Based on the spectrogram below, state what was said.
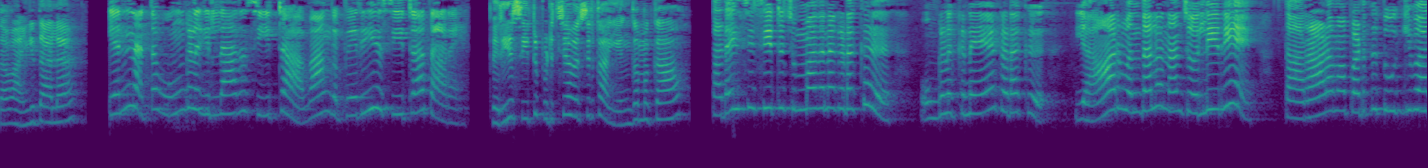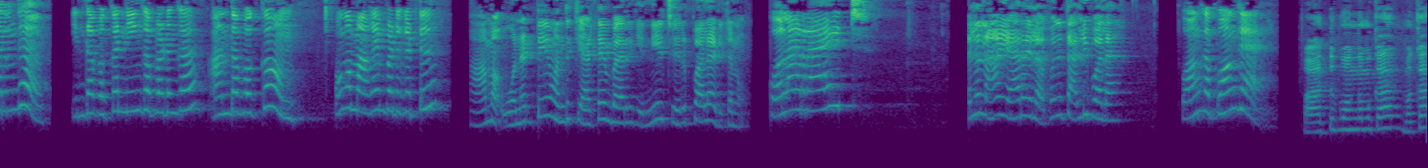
முழுசா வாங்கிட்டால? பெரிய சீட்டா தாரேன். பெரிய சீட்டு பிடிச்சே வச்சிருக்கா எங்க மக்கா? கடைசி சீட்டு சும்மா தானே கிடக்கு உங்களுக்குனே கிடக்கு. யார் வந்தாலும் நான் சொல்லிடுறேன். தாராளமா படுத்து தூக்கி வாருங்க. இந்த பக்கம் நீங்க படுங்க அந்த பக்கம். உங்க மகன் படுக்கட்டு ஆமா உனட்டையும் வந்து கேட்டேன் பாரு என்னைய செருப்பால அடிக்கணும் இல்ல நான் யாரையில கொஞ்சம் தள்ளி போல போங்க போங்க பார்த்து போங்க மக்கா. மக்கா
